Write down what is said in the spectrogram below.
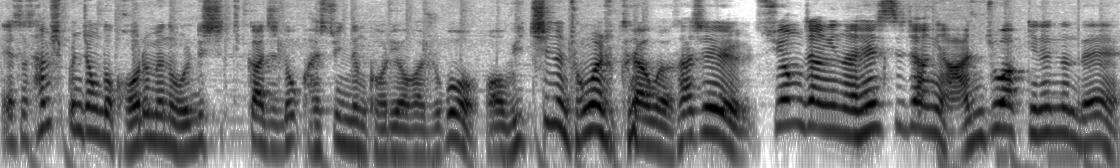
에서 30분 정도 걸으면 올드시티까지도 갈 수 있는 거리여가지고 어, 위치는 정말 좋더라고요. 사실 수영장이나 헬스장이 안 좋았긴 했는데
